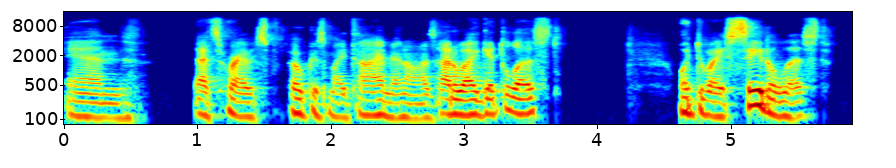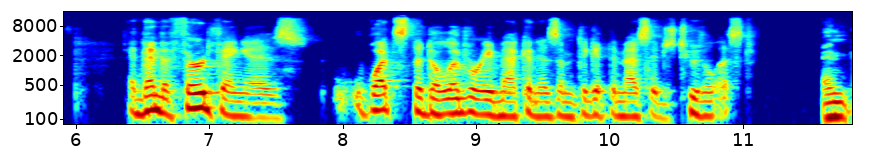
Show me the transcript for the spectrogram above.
and that's where I focus my time in on is how do I get the list? What do I say to list? And then the third thing is what's the delivery mechanism to get the message to the list? And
